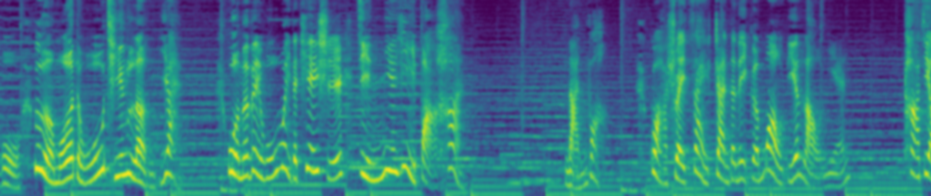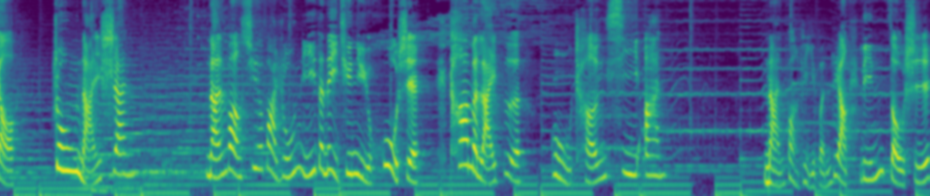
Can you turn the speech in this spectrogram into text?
恶恶魔的无情冷艳，我们为无畏的天使紧捏一把汗。难忘挂帅再战的那个耄耋老年，他叫钟南山。难忘削发如泥的那群女护士，她们来自古城西安。难忘李文亮临走时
